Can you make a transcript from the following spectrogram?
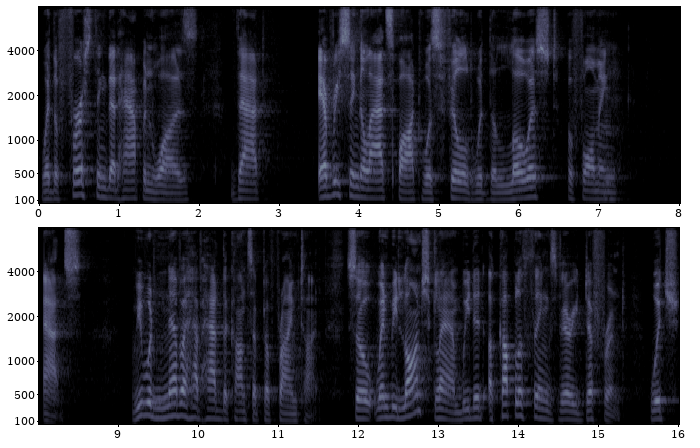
where the first thing that happened was that every single ad spot was filled with the lowest performing ads. We would never have had the concept of prime time. So when we launched Glam, we did a couple of things very different, which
